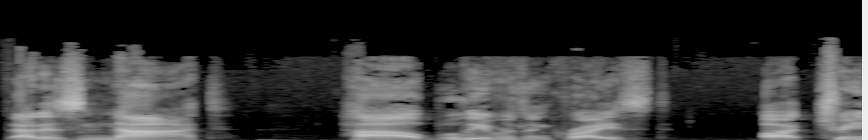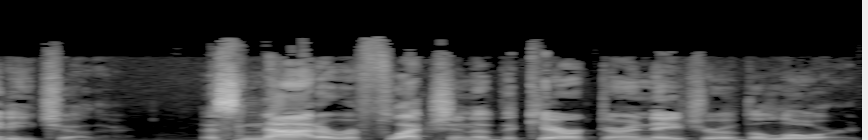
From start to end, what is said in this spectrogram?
That is not how believers in Christ ought treat each other. That's not a reflection of the character and nature of the Lord.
